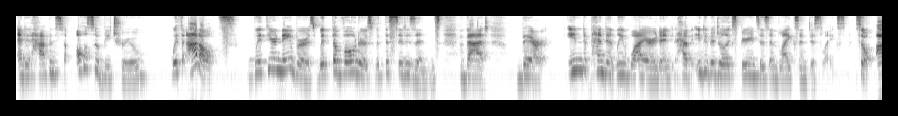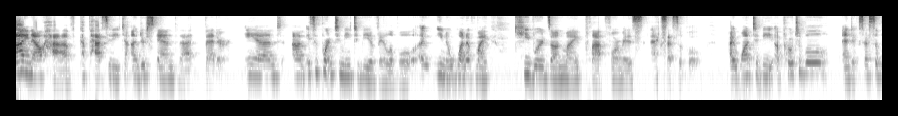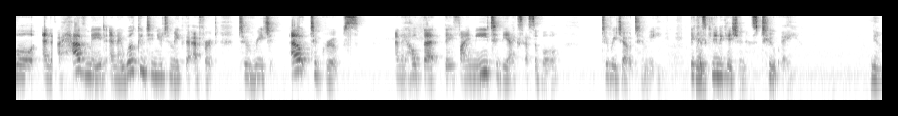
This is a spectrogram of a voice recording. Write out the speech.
And it happens to also be true with adults, with your neighbors, with the voters, with the citizens, that they're independently wired and have individual experiences and likes and dislikes. So I now have capacity to understand that better. And um, it's important to me to be available. Uh, you know, one of my keywords on my platform is accessible. I want to be approachable and accessible. And I have made and I will continue to make the effort to reach out to groups and I hope that they find me to be accessible to reach out to me because communication is two way. Yeah.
